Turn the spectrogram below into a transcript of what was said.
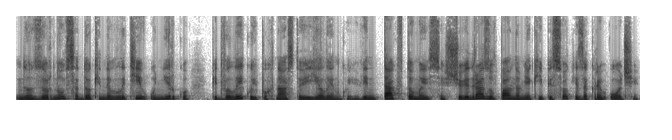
не, озирнувся, доки не влетів у нірку під великою пухнастою ялинкою. Він так втомився, що відразу впав на м'який пісок і закрив очі.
